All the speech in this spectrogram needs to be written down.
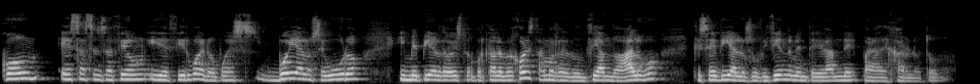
con esa sensación y decir, bueno, pues voy a lo seguro y me pierdo esto, porque a lo mejor estamos renunciando a algo que sería lo suficientemente grande para dejarlo todo.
